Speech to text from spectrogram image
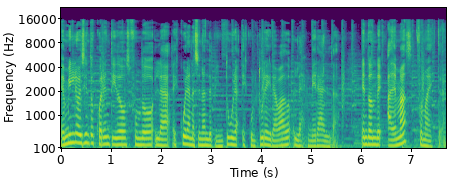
En 1942 fundó la Escuela Nacional de Pintura, Escultura y Grabado La Esmeralda, en donde además fue maestra.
